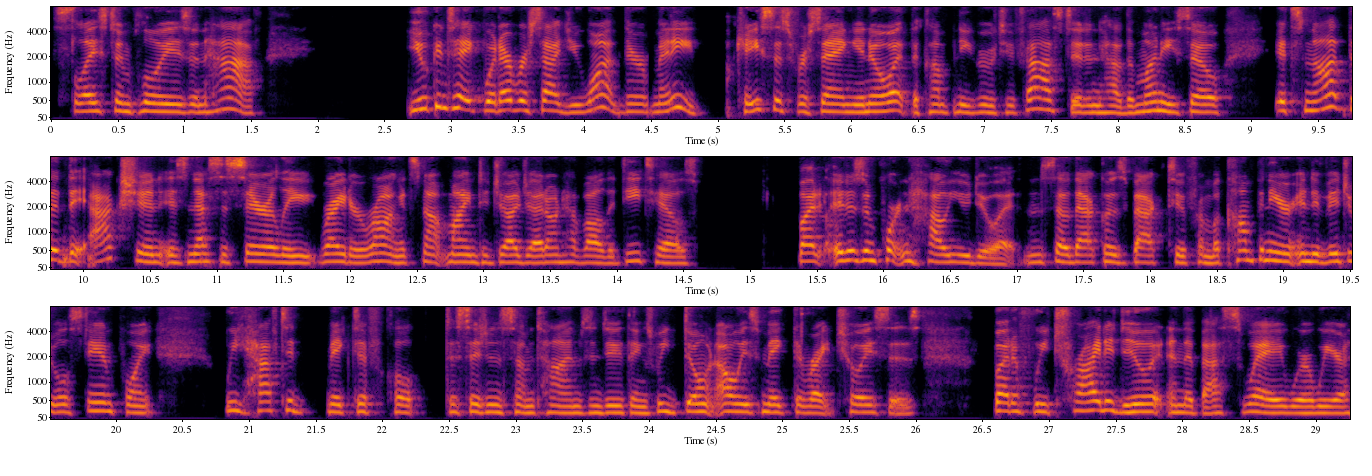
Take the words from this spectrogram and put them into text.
sliced employees in half. You can take whatever side you want. There are many cases for saying, you know what, the company grew too fast, didn't have the money. So it's not that the action is necessarily right or wrong. It's not mine to judge. I don't have all the details, but it is important how you do it. And so that goes back to from a company or individual standpoint, we have to make difficult decisions sometimes and do things. We don't always make the right choices. But if we try to do it in the best way, where we are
